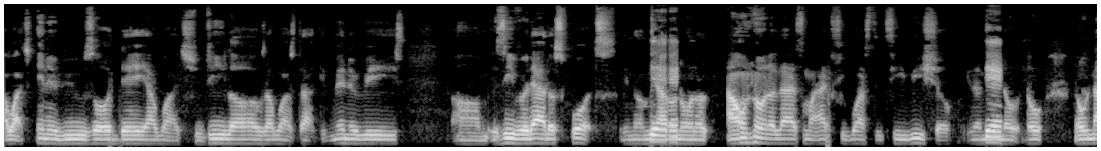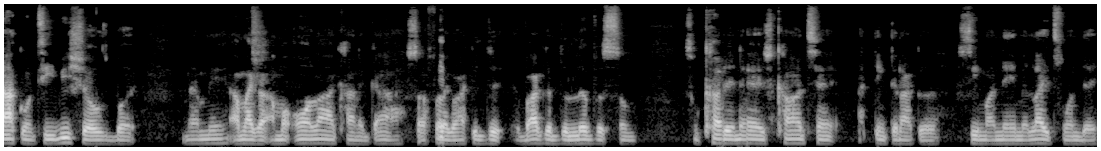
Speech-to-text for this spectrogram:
I watch interviews all day. I watch vlogs. I watch documentaries. Um, it's either that or sports. You know, what I mean, I don't know. the- I don't know the last time I actually watched a TV show. You know, what I Yeah. mean, no, no, no knock on TV shows, but you know what I mean. I'm like a, I'm an online kind of guy, so I feel like if I could de- if I could deliver some some cutting edge content, I think that I could see my name in lights one day.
